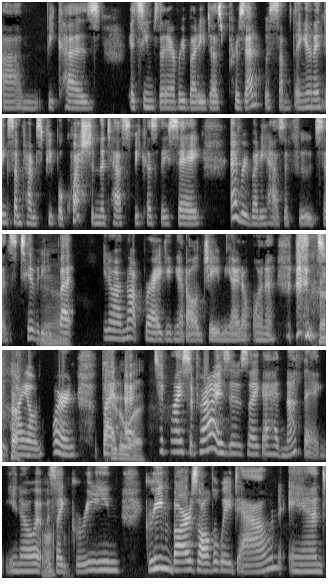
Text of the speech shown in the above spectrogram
um, because it seems that everybody does present with something. And I think sometimes people question the test because they say everybody has a food sensitivity. Yeah. But you know, I'm not bragging at all, Jamie. I don't want to toot my own horn, but uh, to my surprise, it was like I had nothing. You know, it awesome. was like green, green bars all the way down, and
